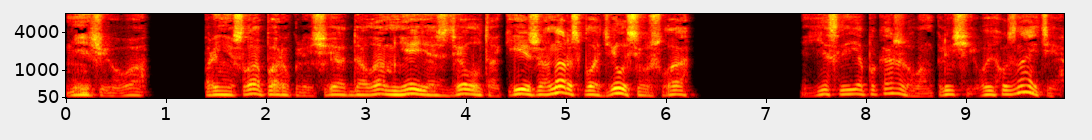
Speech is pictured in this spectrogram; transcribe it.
«Ничего. Принесла пару ключей, отдала мне, я сделал такие же. Она расплатилась и ушла». «Если я покажу вам ключи, вы их узнаете?»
